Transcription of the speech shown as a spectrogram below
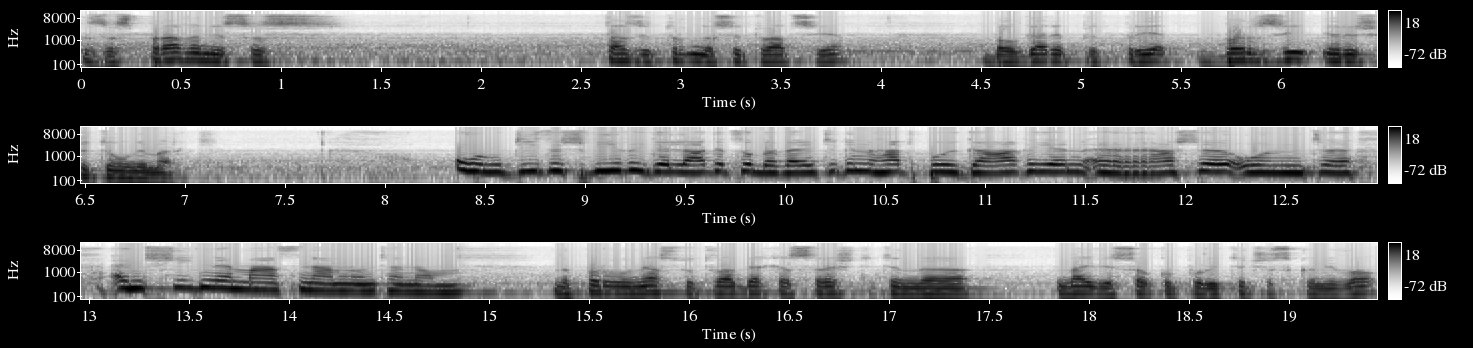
За справяне с тази трудна ситуация България предприе бързи и решителни мерки. Um diese schwierige Lage zu bewältigen, hat Bulgarien rasche und äh, entschiedene Maßnahmen unternommen. На първо място това бяха срещите на най-високо политическо ниво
